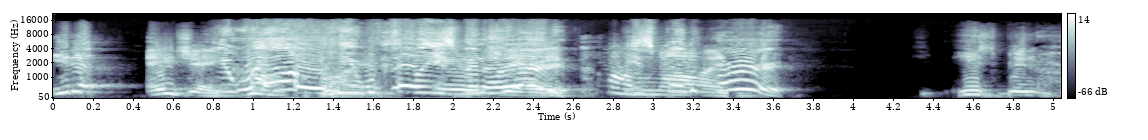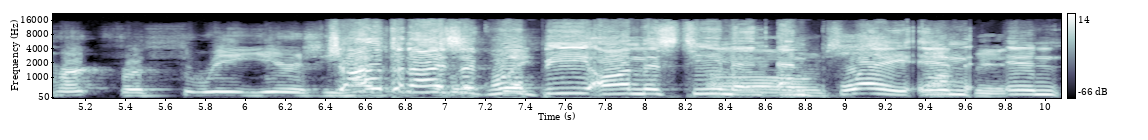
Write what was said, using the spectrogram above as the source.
AJ. He will. On. He will. He's AJ, been hurt. He's been hurt. He's been hurt for three years. He Jonathan Isaac will be on this team oh, and, and oh, play in, in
